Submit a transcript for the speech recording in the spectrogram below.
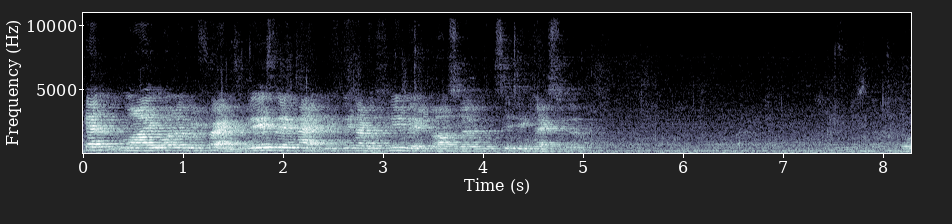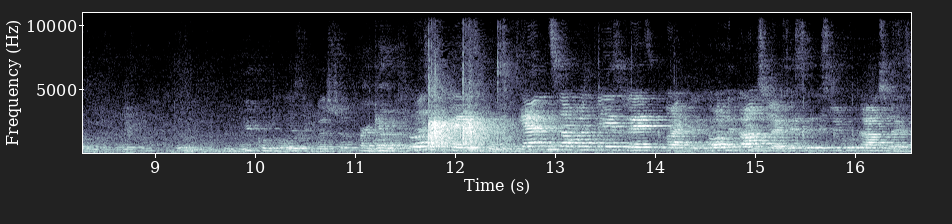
Can my honorable friends raise their hand if they have a female counselor who is sitting next to them? Thank you. First, please, can someone please raise, all the counselors, counselors,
